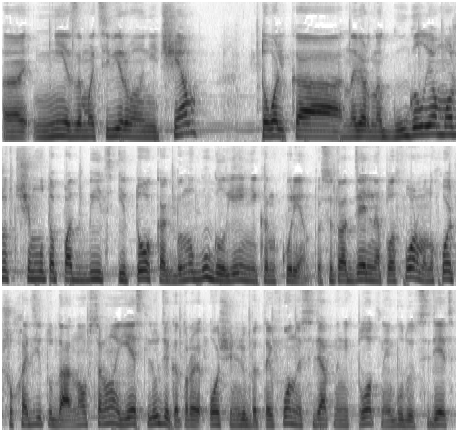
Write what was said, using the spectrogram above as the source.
э, не замотивирована ничем, только, наверное, Google ее может к чему-то подбить, и то, как бы, ну, Google ей не конкурент. То есть это отдельная платформа, ну, хочешь, уходи туда, но все равно есть люди, которые очень любят и сидят на них плотно и будут сидеть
